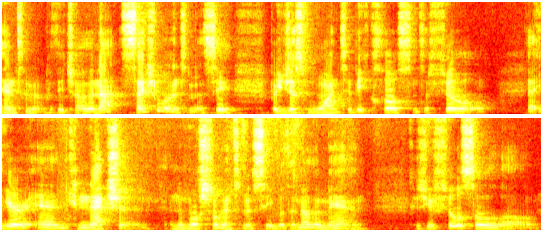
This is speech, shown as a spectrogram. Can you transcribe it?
intimate with each other. Not sexual intimacy, but you just want to be close and to feel that you're in connection and emotional intimacy with another man because you feel so alone.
